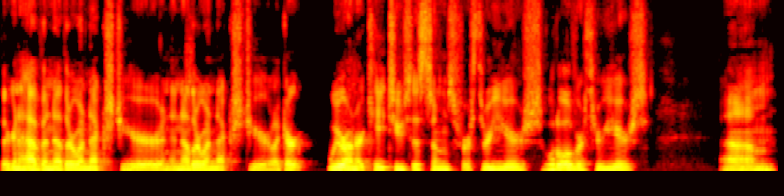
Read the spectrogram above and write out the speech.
they're gonna have another one next year and another one next year. Like our we were on our K2 systems for three years, a little over three years. Um,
